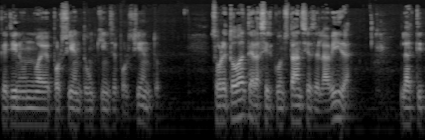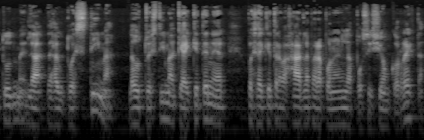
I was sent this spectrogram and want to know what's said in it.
que tiene un 9%, un 15%. Sobre todo ante las circunstancias de la vida. La actitud, la, autoestima, la autoestima que hay que tener, pues hay que trabajarla para poner en la posición correcta.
